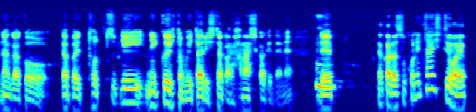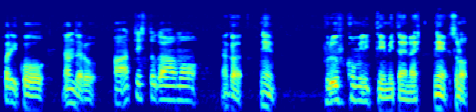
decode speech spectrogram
う、なんかこう、やっぱりとっつきにくい人もいたりしたから話しかけてね。で、だからそこに対してはやっぱりこう、なんだろう、アーティスト側も、なんかね、プルーフコミュニティみたいな、ね、その、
